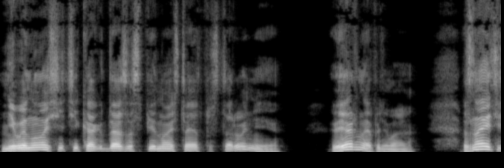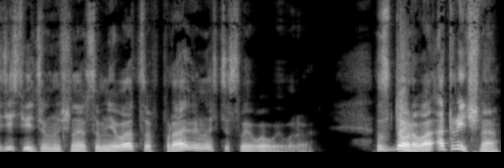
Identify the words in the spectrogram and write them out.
Не выносите, когда за спиной стоят посторонние? Верно я понимаю? Знаете, действительно начинаю сомневаться в правильности своего выбора. Здорово, отлично!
